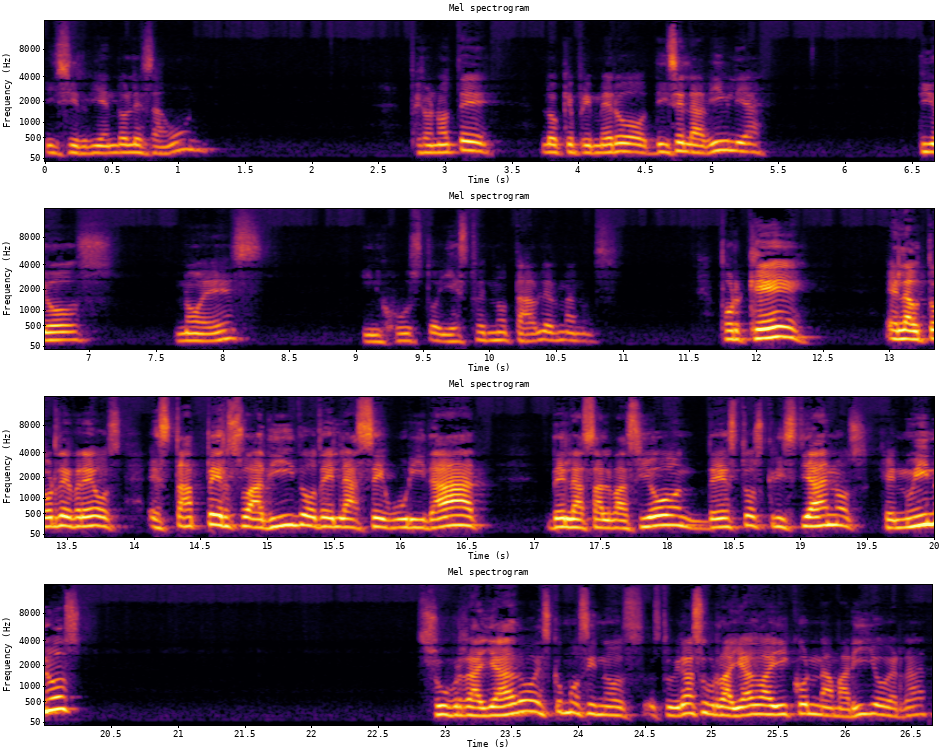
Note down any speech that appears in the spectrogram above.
y sirviéndoles aún. Pero note lo que primero dice la Biblia. Dios no es injusto. Y esto es notable, hermanos. ¿Por qué el autor de Hebreos está persuadido de la seguridad de la salvación de estos cristianos genuinos? Subrayado, es como si nos estuviera subrayado ahí con amarillo, ¿verdad?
